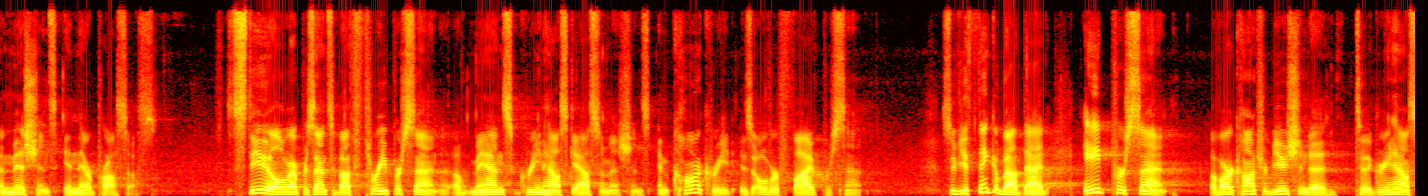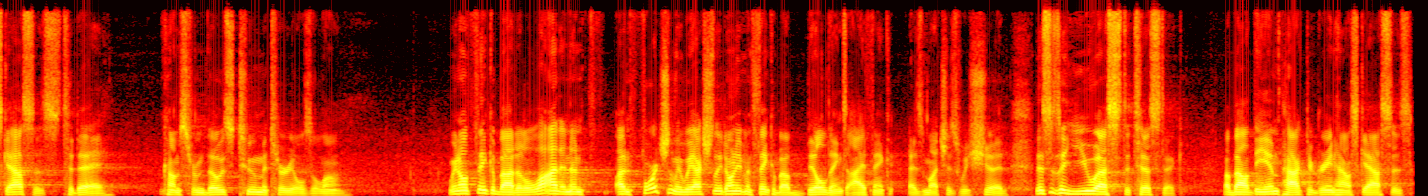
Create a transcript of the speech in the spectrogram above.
emissions in their process. Steel represents about 3% of man's greenhouse gas emissions, and concrete is over 5%. So if you think about that, 8% of our contribution to, to greenhouse gases today comes from those two materials alone. We don't think about it a lot, and unfortunately, we actually don't even think about buildings, I think, as much as we should. This is a US statistic about the impact of greenhouse gases.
